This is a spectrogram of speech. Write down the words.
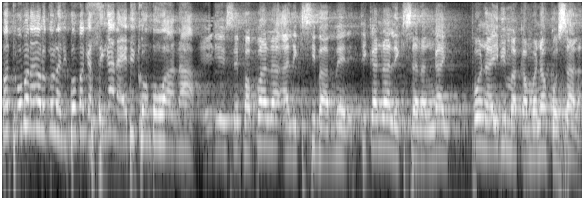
bato bamonanga lokola libomba kasi nga nayebi kombo wana. Il dit, ce papa-là, Alexis Bamen, tikana kosala.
